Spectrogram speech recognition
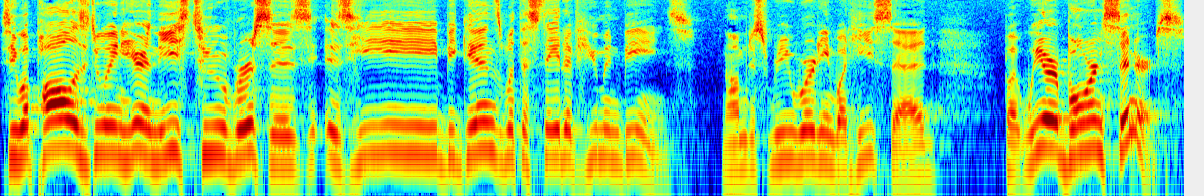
See, what Paul is doing here in these two verses is he begins with the state of human beings. Now, I'm just rewording what he said, but we are born sinners.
